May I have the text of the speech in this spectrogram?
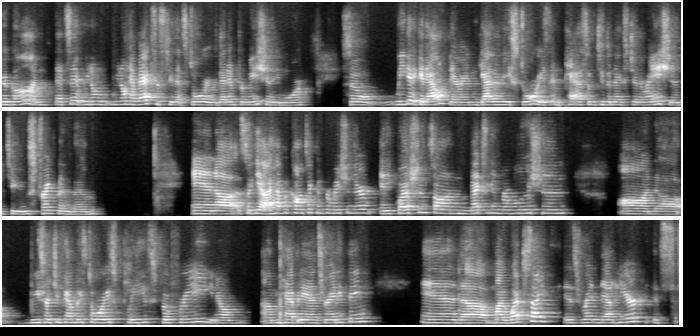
they're gone. That's it. We don't we don't have access to that story or that information anymore. So we got to get out there and gather these stories and pass them to the next generation to strengthen them and uh, so yeah i have a contact information there any questions on mexican revolution on uh, researching family stories, please feel free. You know, I'm happy to answer anything. And uh, my website is written down here. It's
